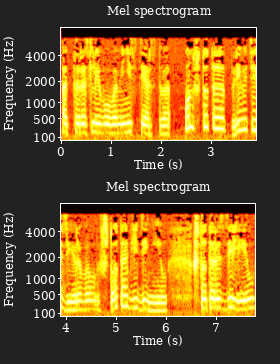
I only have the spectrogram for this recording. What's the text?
отраслевого министерства он что-то приватизировал, что-то объединил, что-то разделил,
